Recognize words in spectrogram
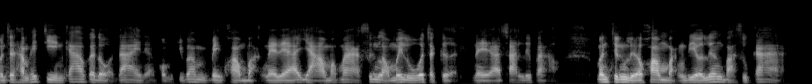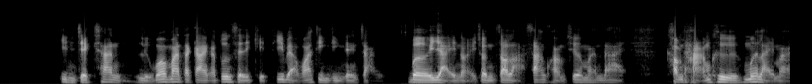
มันจะทำให้จีนก้าวกระโดดได้เนี่ย ผมคิดว่ามันเป็นความหวังในระยะยาวมากๆ ซึ่งเราไม่รู้ว่าจะเกิดในระยะสั้นหรือเปล่า มันจึงเหลือความหวังเดียวเรื่องบาซูก้า injection หรือว่ามาตรการกระตุ้นเศรษฐกิจที่แบบว่าจริง ๆ จังๆ เบอร์ใหญ่หน่อยจนตลาดสร้างความเชื่อมั่นได้ คำถามคือเมื่อไหร่มา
